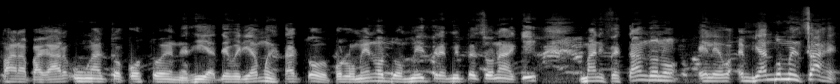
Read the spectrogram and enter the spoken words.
para pagar un alto costo de energía. Deberíamos estar todos, por lo menos dos mil, tres mil personas aquí manifestándonos, enviando un mensaje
